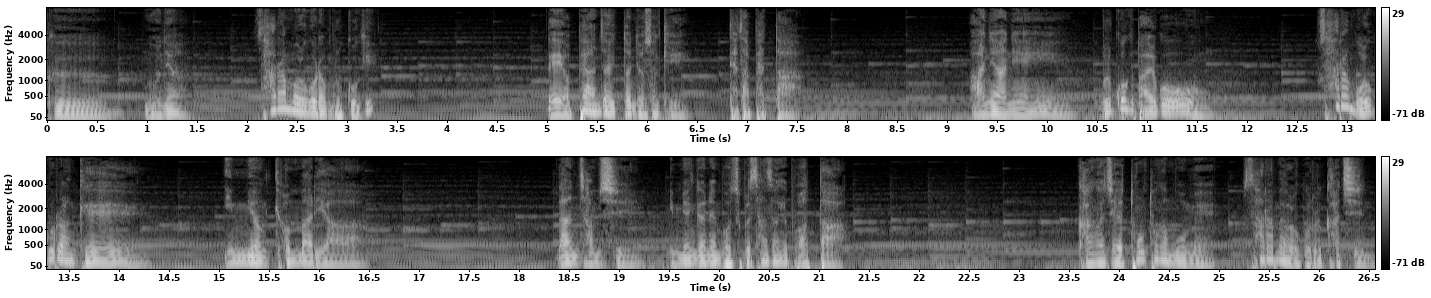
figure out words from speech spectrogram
그 뭐냐 사람 얼굴한 물고기? 내 옆에 앉아있던 녀석이 대답했다. 아니 아니 물고기 말고 사람 얼굴을 한개 인명견 말이야. 난 잠시 인명견의 모습을 상상해 보았다. 강아지의 통통한 몸에 사람의 얼굴을 가진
